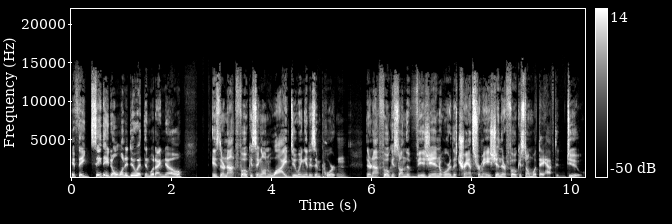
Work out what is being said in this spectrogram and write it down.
if they say they don't want to do it, then what I know is they're not focusing on why doing it is important. They're not focused on the vision or the transformation. They're focused on what they have to do.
